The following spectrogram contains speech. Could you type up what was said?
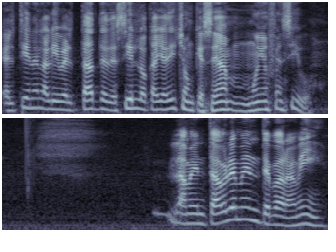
él tiene la libertad de decir lo que haya dicho, aunque sea muy ofensivo? Lamentablemente para mí,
